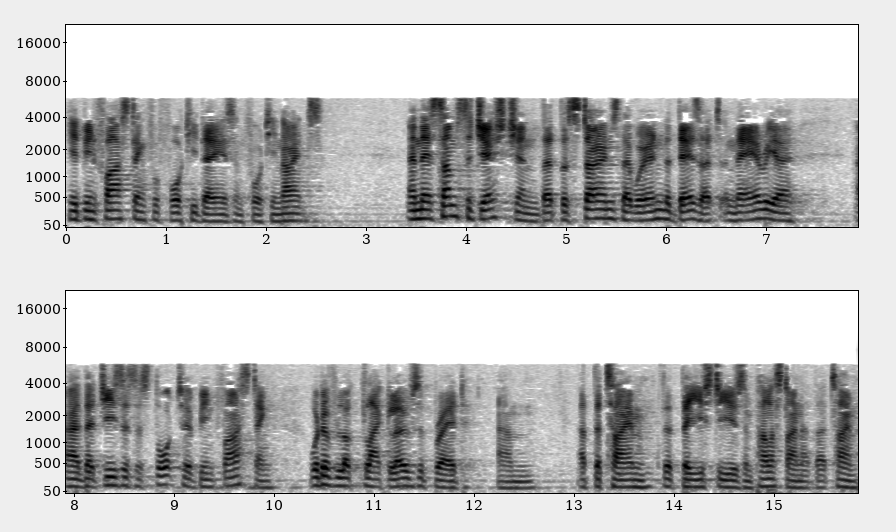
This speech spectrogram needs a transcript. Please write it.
He had been fasting for 40 days and 40 nights. And there's some suggestion that the stones that were in the desert, in the area uh, that Jesus is thought to have been fasting, would have looked like loaves of bread um, at the time that they used to use in Palestine at that time.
